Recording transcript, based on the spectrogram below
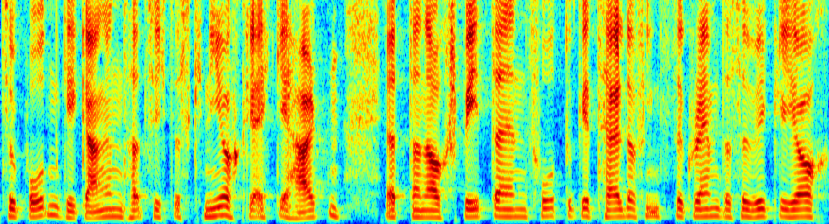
zu Boden gegangen und hat sich das Knie auch gleich gehalten. Er hat dann auch später ein Foto geteilt auf Instagram, dass er wirklich auch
